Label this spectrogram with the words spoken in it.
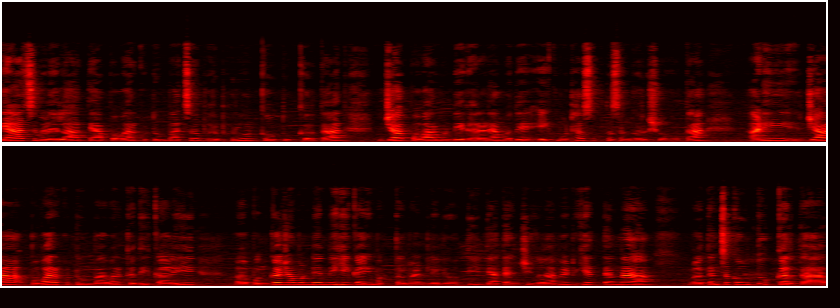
त्याच वेळेला त्या पवार कुटुंबाचं भरभरून कौतुक करतात ज्या पवार मुंडे घराण्यामध्ये एक मोठा सुप्त संघर्ष होता आणि ज्या पवार कुटुंबावर कधी काळी पंकजा मुंडेंनीही काही मक्त मांडलेली होती त्या त्यांची गळाभेट घेत त्यांना त्यांचं कौतुक करतात.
